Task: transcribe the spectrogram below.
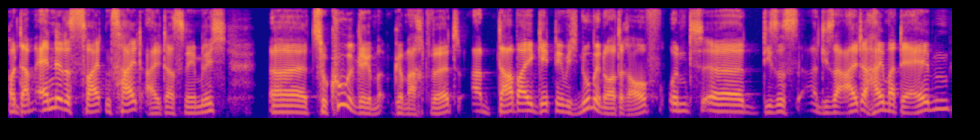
Und am Ende des zweiten Zeitalters nämlich äh, zur Kugel ge gemacht wird. Dabei geht nämlich Numenor drauf und äh, dieses, diese alte Heimat der Elben,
